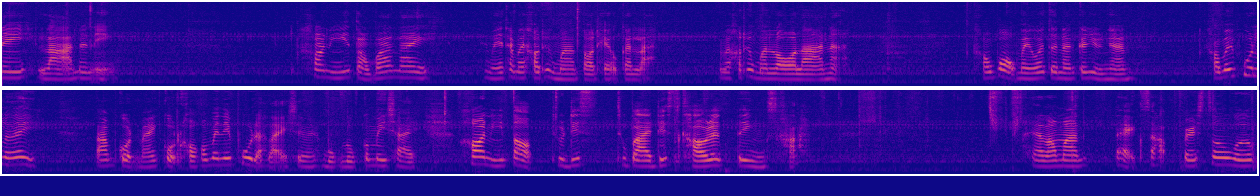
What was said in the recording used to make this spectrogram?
ในร้านนั่นเอง ข้อนี้ตอบว่าอะไรเห็นไหมทำไมเขาถึงมาต่อแถวกันล่ะทำไมเขาถึงมารอร้านอะ่ะ เขาบอกไหมว่าจะนัดกันหยุดงาน เขาไม่พูดเลย ตามกฎไหมกฎเขาก็ไม่ได้พูดอะไรใช่ไหมบุกรุกก็ไม่ใช่ ข้อนี้ตอบ to dis to buy discounted things ค่ะเดี๋ยวเรามาแตกสับ phrasal verb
